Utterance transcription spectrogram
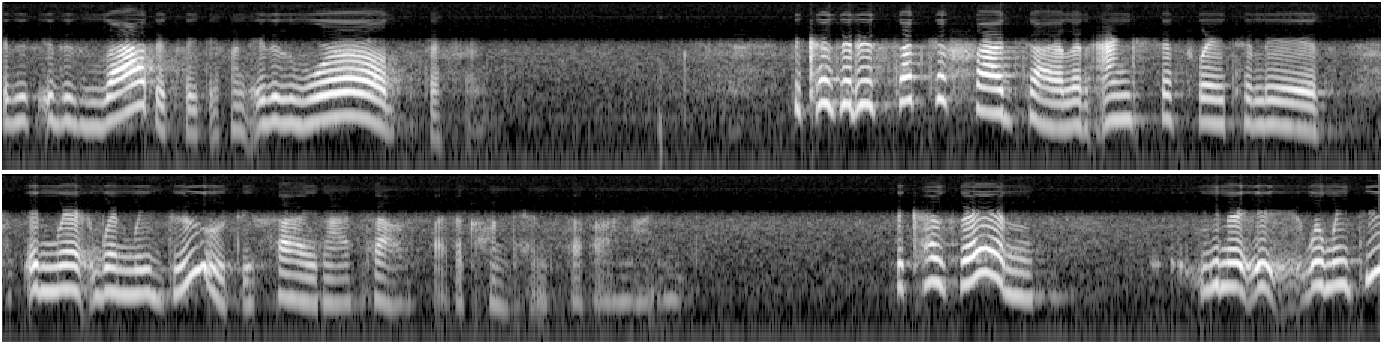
It is, it is radically different. It is worlds different. Because it is such a fragile and anxious way to live in where, when we do define ourselves by the contents of our mind. Because then you know, it, when we do,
